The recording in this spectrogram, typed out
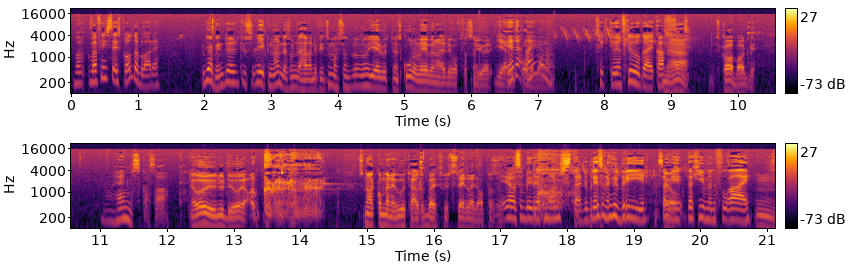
Vad, vad finns det i Skoldebladet? Jag vet inte, det är lite liknande som det här. Det finns massa som ger ut en skoleleverna är det ofta som gör, ger Är ut det? Kollobladet. Fick du en fluga i kaffet? Nej, skabagge. Ja, Hemska sak. Oj, nu dör jag. Snart kommer den ut här så börjar du svälla det upp. Och så. Ja, så blir det ett monster. Du blir en sån hybrid som Ja. i The Human Fly. Mm.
